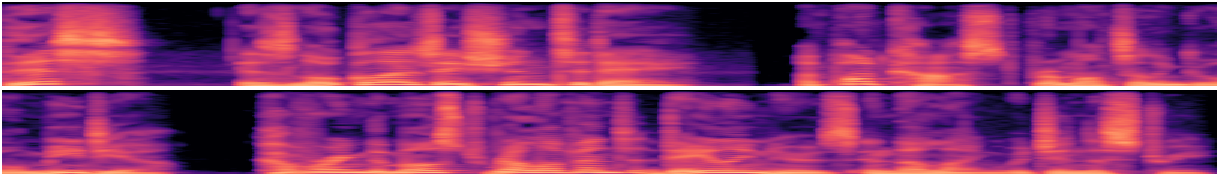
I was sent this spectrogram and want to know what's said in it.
This is Localization Today, a podcast from Multilingual Media, covering the most relevant daily news in the language industry.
